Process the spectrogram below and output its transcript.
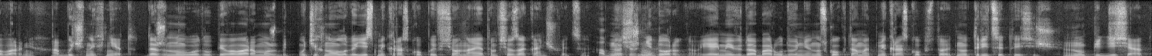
пивоварнях? Обычно их нет. Даже, ну вот у пивовара, может быть, у технолога есть микроскоп, и все, на этом все заканчивается. Но это же Обычно- недорого. Я имею в виду оборудование. Ну сколько там этот микроскоп стоит? Ну 30 тысяч, ну 50.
